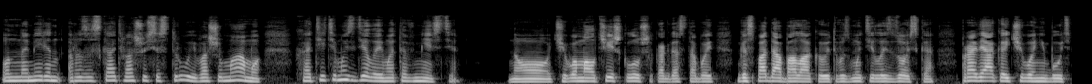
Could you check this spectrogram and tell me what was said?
Он намерен разыскать вашу сестру и вашу маму. Хотите, мы сделаем это вместе?» «Но чего молчишь, Клуша, когда с тобой господа балакают?» — возмутилась Зоська. «Провякай чего-нибудь,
